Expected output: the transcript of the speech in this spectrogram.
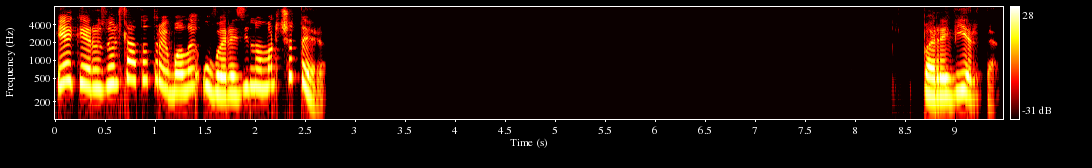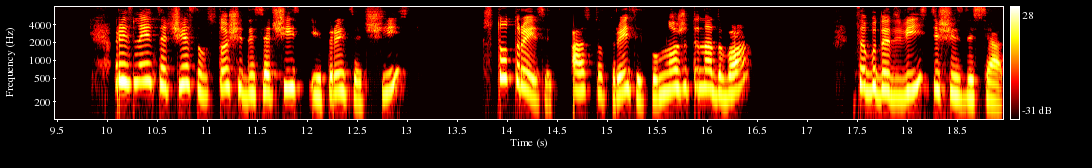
Який результат отримали у виразі номер 4? Перевірте. Різниця чисел 166 і 36 130, а 130 помножити на 2 це буде 260.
